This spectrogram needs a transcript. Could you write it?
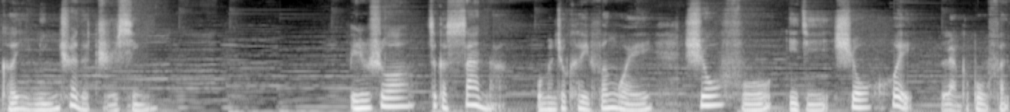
可以明确的执行，比如说这个善呐、啊，我们就可以分为修福以及修慧两个部分。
